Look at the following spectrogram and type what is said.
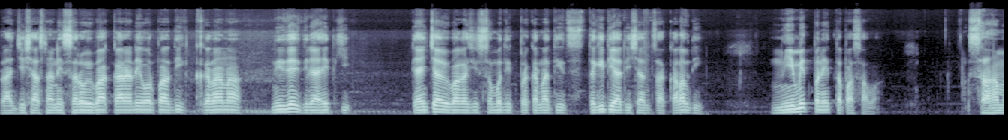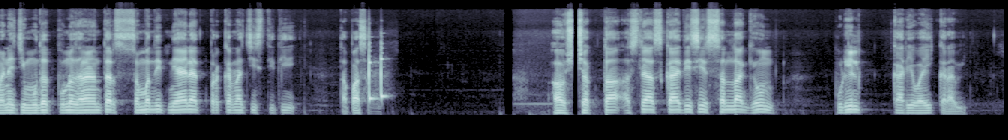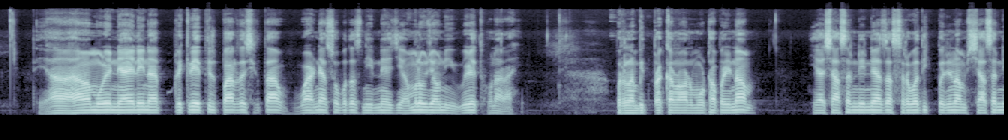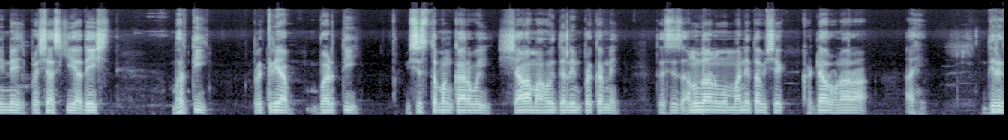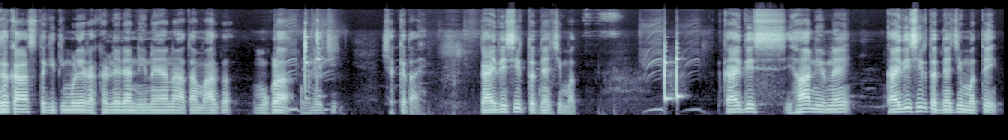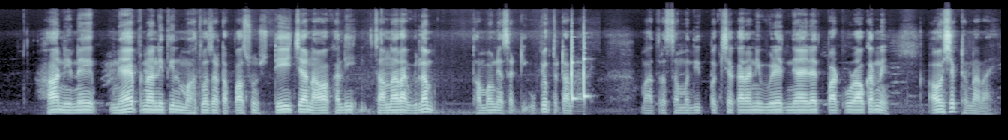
राज्य शासनाने सर्व विभाग कार्यालय व प्राधिकरणांना निर्देश दिले आहेत की त्यांच्या विभागाशी संबंधित प्रकरणातील स्थगिती आदेशांचा कालावधी नियमितपणे तपासावा. सहा महिन्याची मुदत पूर्ण झाल्यानंतर संबंधित न्यायालयात प्रकरणाची स्थिती तपासावी. आवश्यकता असल्यास कायदेशीर सल्ला घेऊन पुढील कार्यवाही करावी. यामुळे न्यायालयीन प्रक्रियेतील पारदर्शकता वाढण्यासोबतच निर्णयाची अंमलबजावणी वेळेत होणार आहे. प्रलंबित प्रकरणावर मोठा परिणाम. या शासन निर्णयाचा सर्वाधिक परिणाम शासन निर्णय प्रशासकीय आदेश भरती प्रक्रिया बढती विशिष्टमंग कारवाई शाळा महाविद्यालयीन प्रकरणे तसेच अनुदान व मान्यताविषयक खटल्यावर होणारा आहे. दीर्घकाळ स्थगितीमुळे रखडलेल्या निर्णयांना आता मार्ग मोकळा होण्याची शक्यता आहे. कायदेशीर तज्ज्ञाची मत. कायदेस हा निर्णय कायदेशीर तज्ज्ञाची मते हा निर्णय न्यायप्रणालीतील महत्त्वाचा टप्पा असून स्टेच्या नावाखाली चालणारा विलंब थांबवण्यासाठी उपयुक्त ठरणार आहे. मात्र संबंधित पक्षकारांनी वेळेत न्यायालयात पाठपुरावा करणे आवश्यक ठरणार आहे.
